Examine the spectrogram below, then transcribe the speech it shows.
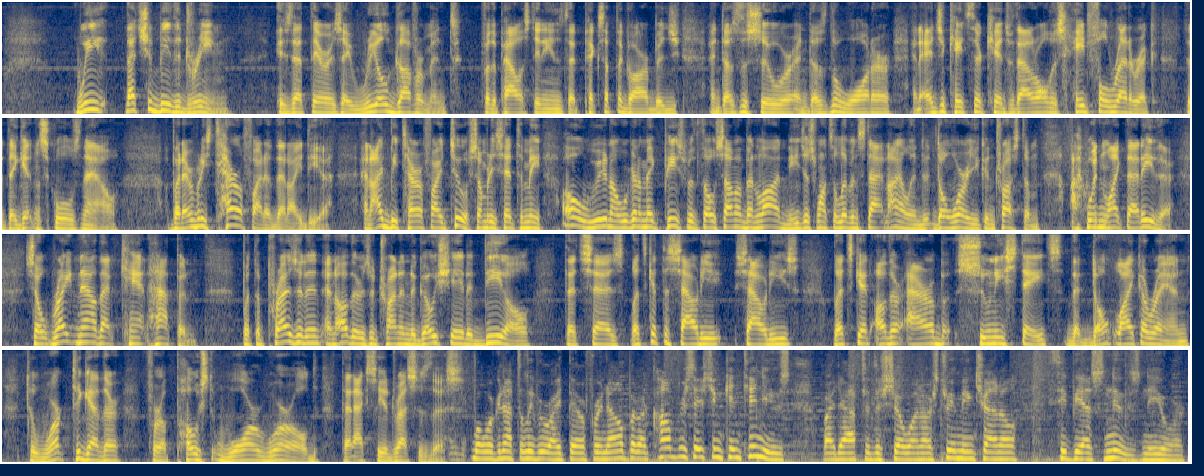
We, that should be the dream, is that there is a real government for the Palestinians that picks up the garbage and does the sewer and does the water and educates their kids without all this hateful rhetoric that they get in schools now. But everybody's terrified of that idea. And I'd be terrified too if somebody said to me, oh, you know, we're going to make peace with Osama bin Laden. He just wants to live in Staten Island. Don't worry, you can trust him. I wouldn't like that either. So right now, that can't happen. But the president and others are trying to negotiate a deal that says, let's get the Saudi Saudis, let's get other Arab Sunni states that don't like Iran to work together for a post-war world that actually addresses this. Well, we're going to have to leave it right there for now, but our conversation continues right after the show on our streaming channel, CBS News New York.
